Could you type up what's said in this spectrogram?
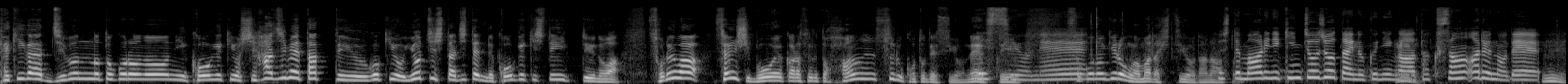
敵が自分のところに攻撃をし始めたっていう動きを予知した時点で攻撃していいっていうのはそれは専守防衛からすると反することですよねですよね。そこの議論はまだ必要だなそして周りに緊張状態の国がたくさんあるので、うん。うん、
